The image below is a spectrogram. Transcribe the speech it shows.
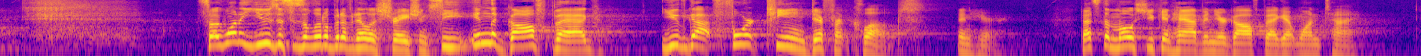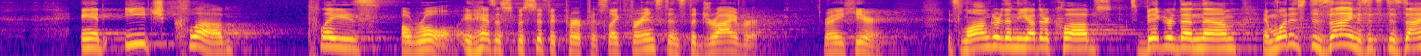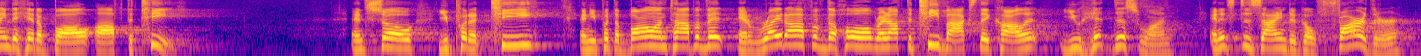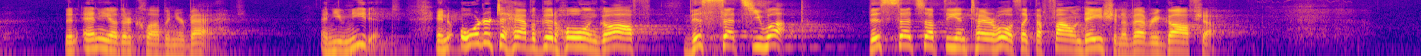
So I want to use this as a little bit of an illustration. See, in the golf bag, you've got 14 different clubs in here. That's the most you can have in your golf bag at one time. And each club plays a role, it has a specific purpose. Like, for instance, the driver right here. It's longer than the other clubs, it's bigger than them. And what it's designed is it's designed to hit a ball off the tee. And so you put a tee and you put the ball on top of it, and right off of the hole, right off the tee box, they call it, you hit this one, and it's designed to go farther than any other club in your bag. And you need it. In order to have a good hole in golf, this sets you up. This sets up the entire hole. It's like the foundation of every golf shot.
